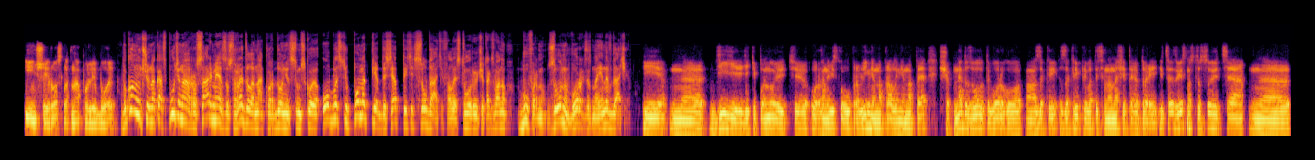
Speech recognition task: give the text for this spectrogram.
інший розклад на полі бою. Виконуючи наказ Путіна, Росармія зосередила на кордоні з Сумською областю понад 50 тисяч солдатів, але створюючи так звану буферну зону, ворог зазнає невдачі. І е, дії, які планують е, органи військового управління, направлені на те, щоб не дозволити ворогу закрі- закріплюватися на нашій території, і це звісно стосується е,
